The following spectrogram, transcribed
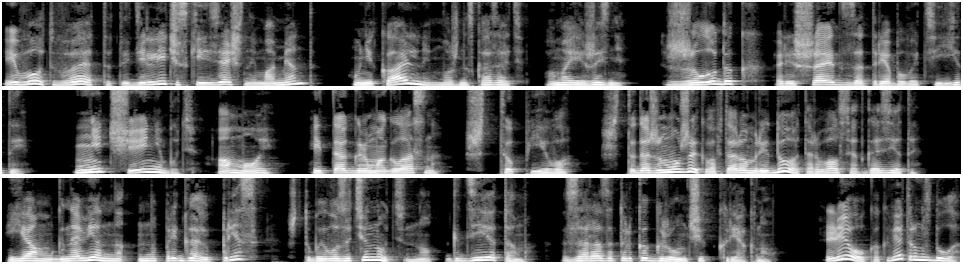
И вот в этот идиллический изящный момент, уникальный, можно сказать, в моей жизни, Желудок решает затребовать еды. Не чей-нибудь, а мой. И так громогласно, чтоб его, что даже мужик во втором ряду оторвался от газеты. Я мгновенно напрягаю пресс, чтобы его затянуть, но где там? Зараза только громче крякнул. Лео как ветром сдуло.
